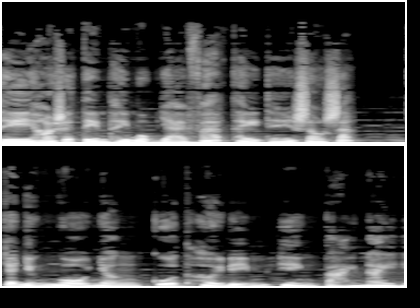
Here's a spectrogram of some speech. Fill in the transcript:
thì họ sẽ tìm thấy một giải pháp thay thế sâu sắc cho những ngộ nhận của thời điểm hiện tại này.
